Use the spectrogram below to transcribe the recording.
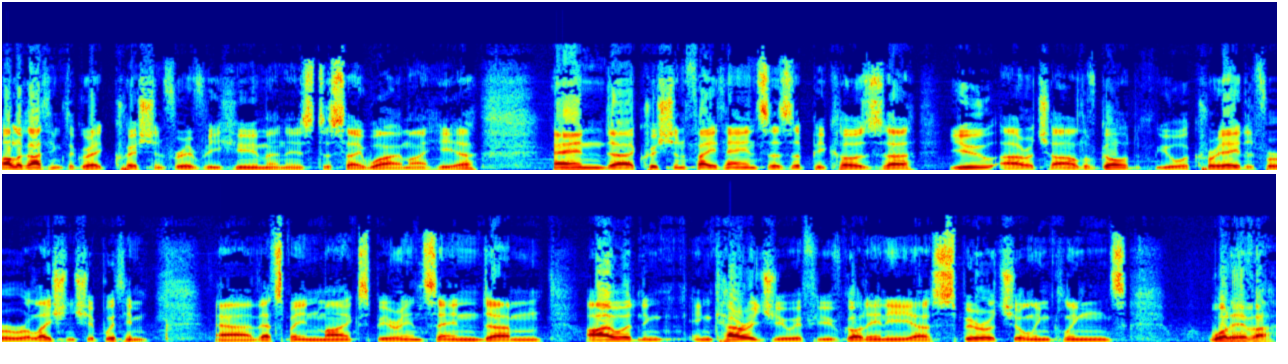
Oh, look, I think the great question for every human is to say, why am I here? And uh, Christian faith answers it because uh, you are a child of God. You were created for a relationship with Him. Uh, that's been my experience, and um, I would en- encourage you if you've got any uh, spiritual inklings, whatever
